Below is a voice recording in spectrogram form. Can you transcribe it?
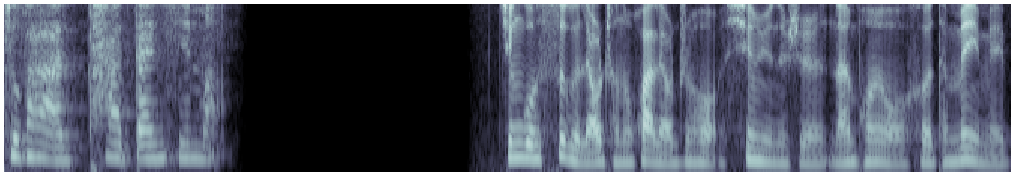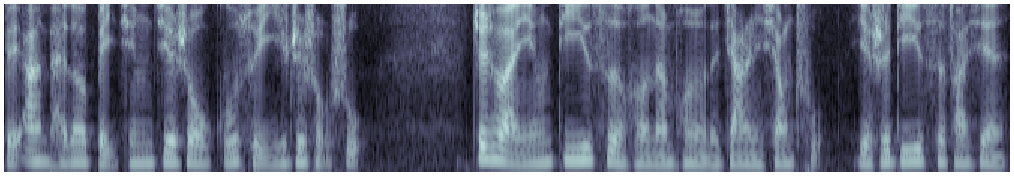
就怕他担心嘛。经过四个疗程的化疗之后，幸运的是，男朋友和他妹妹被安排到北京接受骨髓移植手术。这是婉莹第一次和男朋友的家人相处，也是第一次发现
